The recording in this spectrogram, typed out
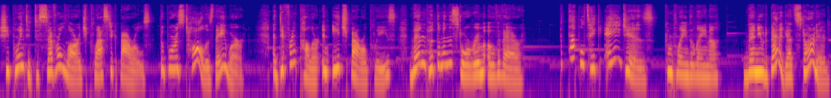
She pointed to several large plastic barrels that were as tall as they were. A different color in each barrel, please. Then put them in the storeroom over there. But that will take ages, complained Alaina. Then you'd better get started,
